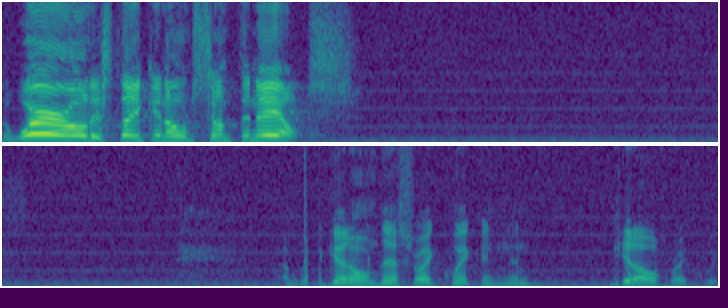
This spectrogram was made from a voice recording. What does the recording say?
the world is thinking on something else. I'm going to get on this right quick and then get off right quickly.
